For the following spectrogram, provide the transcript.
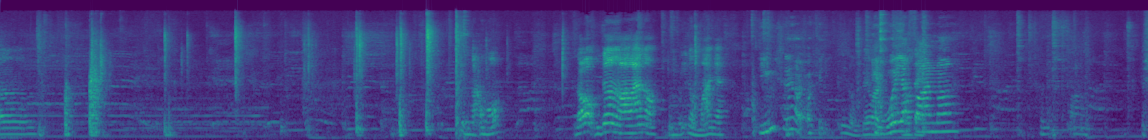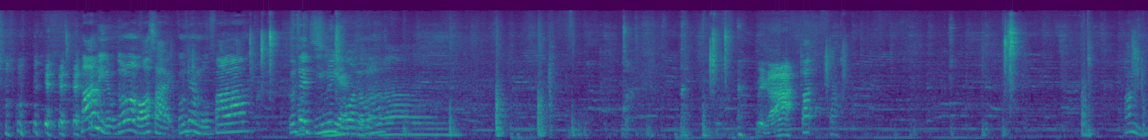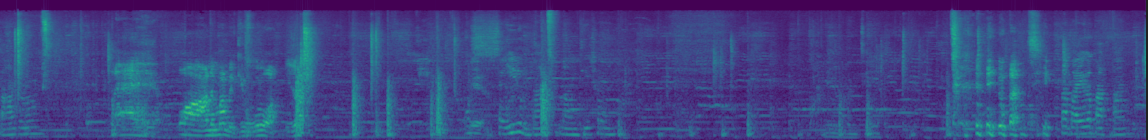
仲咬我？攞唔将佢咬喺度，唔呢度唔玩嘅，点先系 OK？呢度唔俾玩。系会一番啦。咁花。妈咪同东都攞晒，咁即系冇花啦。咁即系点都赢咗啦。啦。咩㗎？妈咪打咗。唉，哇！你妈咪叫我咯喎，而家我 死都唔打萬子聰。要萬子啊！要萬子。個。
